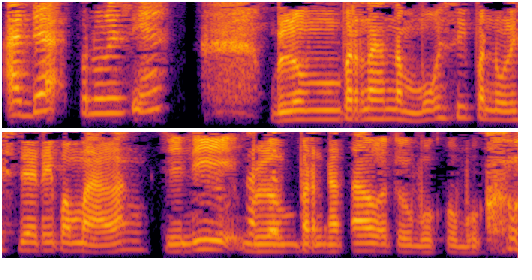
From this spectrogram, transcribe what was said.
ada penulisnya. Belum pernah nemu sih penulis dari Pemalang. Jadi belum pernah tahu tuh buku-buku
